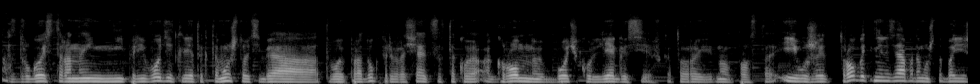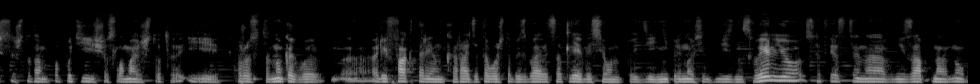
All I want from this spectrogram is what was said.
а с другой стороны, не приводит ли это к тому, что у тебя твой продукт превращается в такую огромную бочку легаси, в которой, ну, просто и уже трогать нельзя, потому что боишься, что там по пути еще сломаешь что-то, и просто, ну, как бы э, рефакторинг ради того, чтобы избавиться от легаси, он, по идее, не приносит бизнес-value, соответственно, внезапно, ну,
